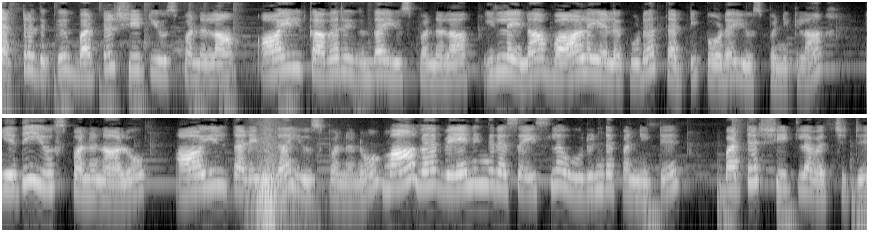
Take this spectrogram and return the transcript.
தட்டுறதுக்கு பட்டர் ஷீட் யூஸ் பண்ணலாம். ஆயில் கவர் இருந்தால் யூஸ் பண்ணலாம். இல்லைன்னா வாழை இலை கூட தட்டி போட யூஸ் பண்ணிக்கலாம். எது யூஸ் பண்ணினாலும் ஆயில் தடவி தான் யூஸ் பண்ணணும். மாவை வேணுங்கிற சைஸில் உருண்டை பண்ணிட்டு பட்டர் ஷீட்டில் வச்சுட்டு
